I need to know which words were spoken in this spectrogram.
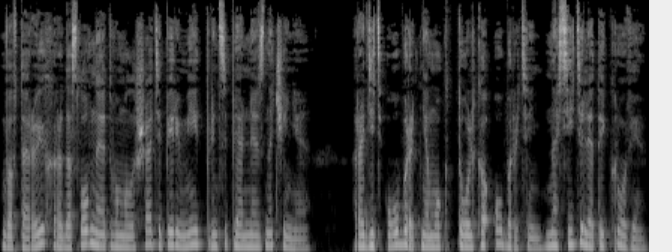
Во-вторых, родословная этого малыша теперь имеет принципиальное значение. Родить оборотня мог только оборотень, носитель этой крови.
